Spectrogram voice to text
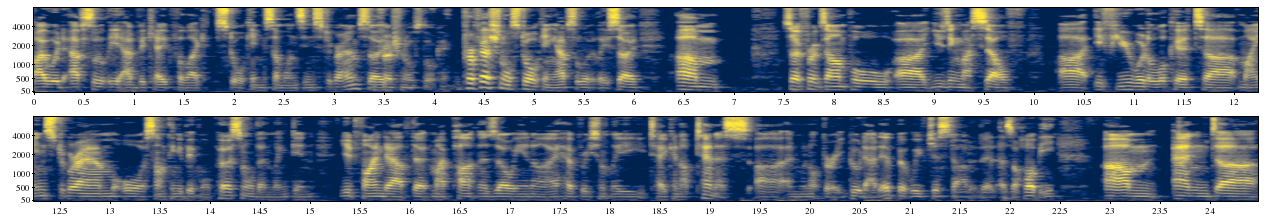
I would absolutely advocate for like stalking someone's Instagram. So Professional stalking. professional stalking absolutely so um so for example uh using myself uh, if you were to look at uh, my Instagram or something a bit more personal than LinkedIn, you'd find out that my partner Zoe and I have recently taken up tennis, uh, and we're not very good at it, but we've just started it as a hobby. Um, and uh,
